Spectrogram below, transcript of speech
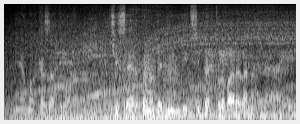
Torniamo a casa tua. Ci servono degli indizi per trovare la nave.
